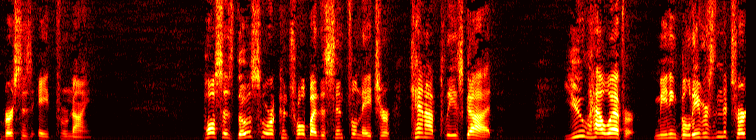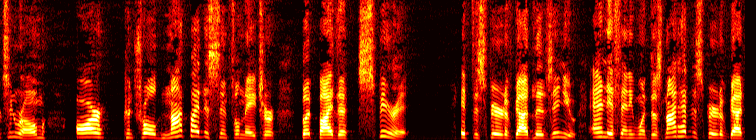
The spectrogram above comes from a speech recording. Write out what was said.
verses 8 through 9. Paul says, Those who are controlled by the sinful nature cannot please God. You, however, meaning believers in the church in Rome, are controlled not by the sinful nature, but by the Spirit, if the Spirit of God lives in you. And if anyone does not have the Spirit of God,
